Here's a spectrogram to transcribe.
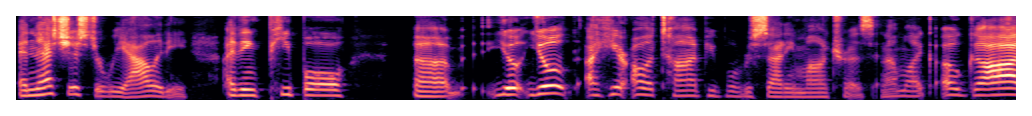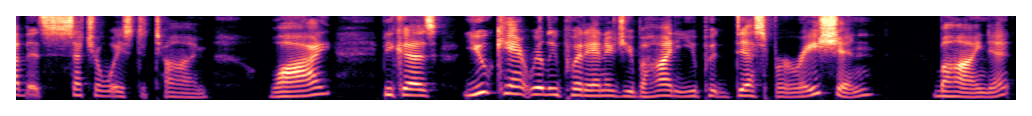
And that's just a reality. I think people um, you'll you'll I hear all the time people reciting mantras, and I'm like, oh God, that's such a waste of time. Why? Because you can't really put energy behind it. You put desperation behind it.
